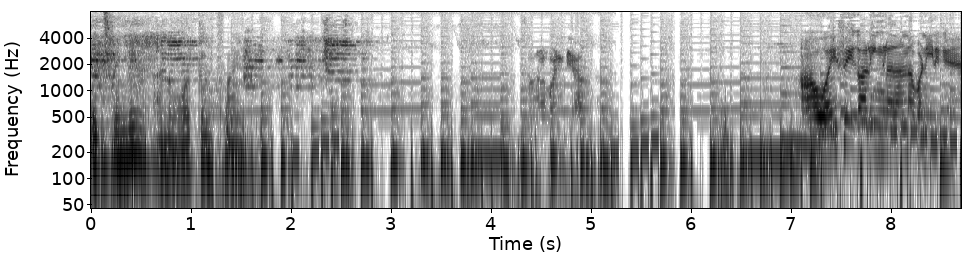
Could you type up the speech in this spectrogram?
It's ringing and working fine. ஆ ஒய்ஃபை காலிங்கில் தான்டா பண்ணியிருக்கேன்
